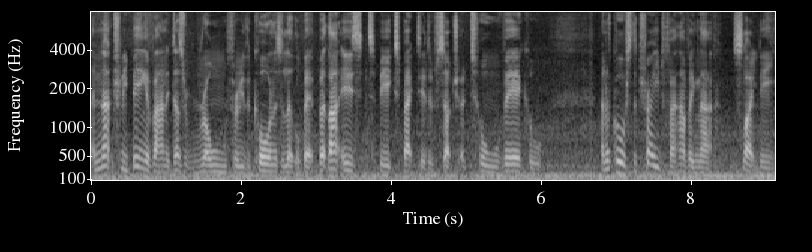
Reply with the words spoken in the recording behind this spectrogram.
And naturally, being a van, it does roll through the corners a little bit, but that is to be expected of such a tall vehicle. And of course, the trade for having that slightly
